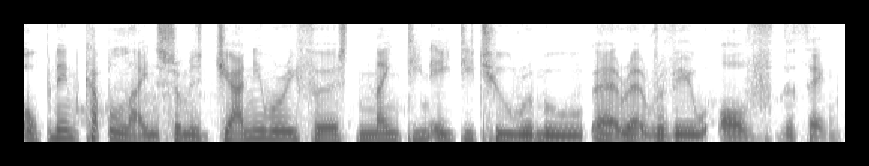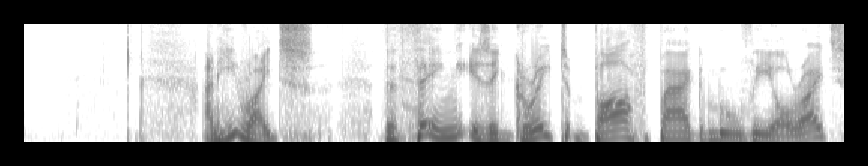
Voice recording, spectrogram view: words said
opening couple lines from his January 1st, 1982 remo- uh, re- review of The Thing. And he writes The Thing is a great barf bag movie, all right,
